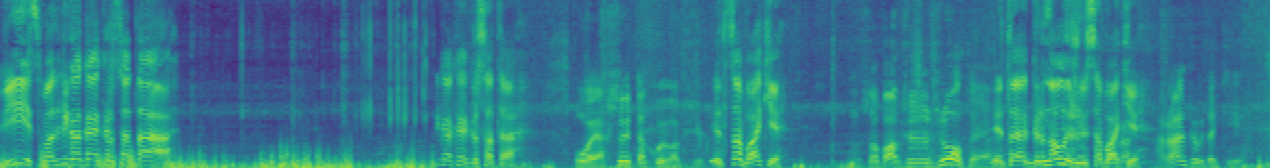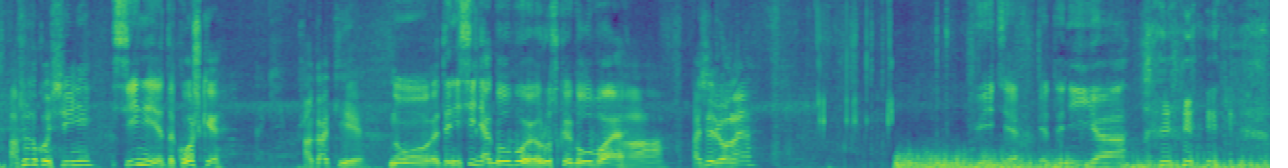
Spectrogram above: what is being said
Вид, смотри, какая красота! Смотри, какая красота! Ой, а что это такое вообще? Это собаки. Ну, собак же желтая. Это горнолыжные собаки. Оранжевые такие. А что такое синий? Синие это кошки. А какие? Ну, это не синяя, а голубое, русская голубая. А, а зеленая? Витя, это не я.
